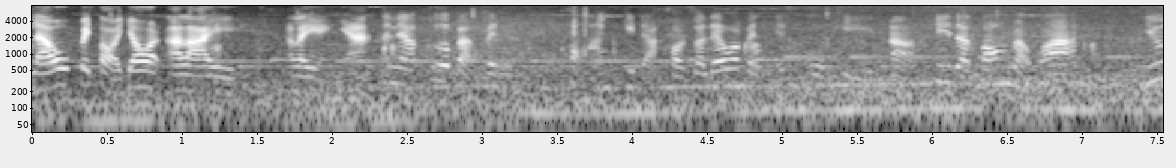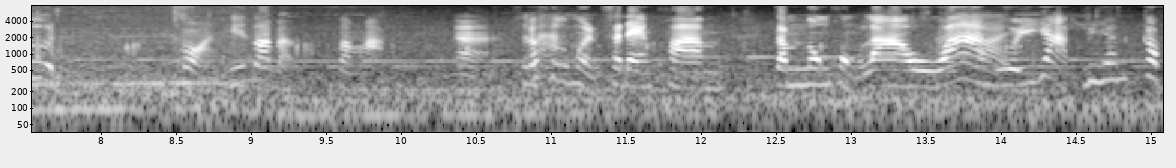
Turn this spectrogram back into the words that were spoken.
แล้วไปต่อยอดอะไรอะไรอย่างเงี้ย อันเนี้ยคือแบบเป็นของอังกฤษอะเขาจะเรียกว่าเป็น SOP อ่าที่จะต้องแบบว่ายืดก่อนที่จะแบบสมัคร อ่าใช่ไหมก็คือเหมือนแสดงความจำนงของเราว่าใช่ เฮ้ยอยากเรียนกับ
